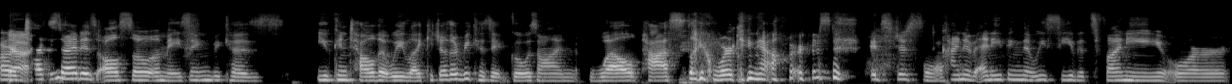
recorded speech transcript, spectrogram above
Our Yeah. text thread is also amazing because you can tell that we like each other because it goes on well past like working hours. It's just Yeah. kind of anything that we see that's funny, or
